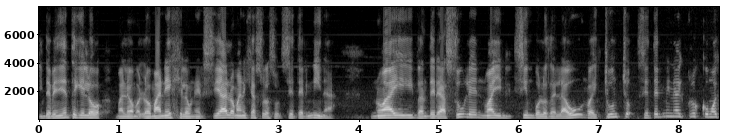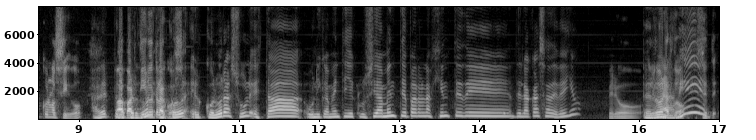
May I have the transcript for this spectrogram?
Independiente que lo, lo, lo maneje la universidad, lo maneje Azul Azul, se termina. No hay banderas azules, no hay símbolos de la U, no hay chuncho, se termina el club como es conocido. A ver, va pero a partir perdón, otra el, color, cosa. el color azul está únicamente y exclusivamente para la gente de, de la casa de Bello. Pero. Leonardo, se, te-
